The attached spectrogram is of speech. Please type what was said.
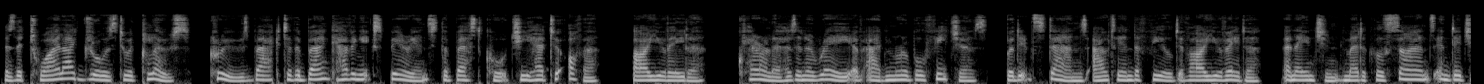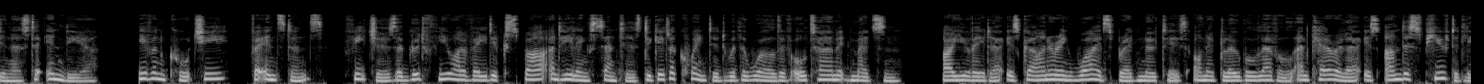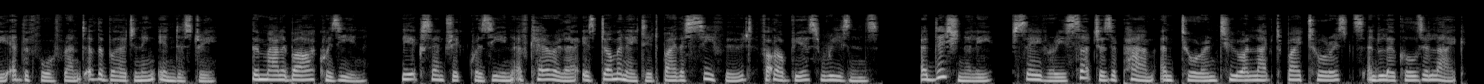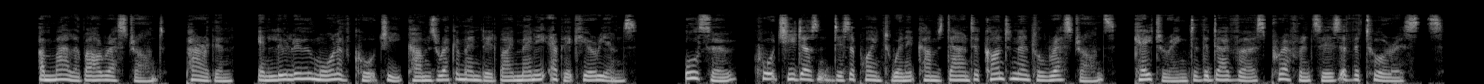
As the twilight draws to a close, cruise back to the bank having experienced the best Kochi had to offer. Ayurveda Kerala has an array of admirable features, but it stands out in the field of Ayurveda, an ancient medical science indigenous to India. Even Kochi, for instance, features a good few Ayurvedic spa and healing centers to get acquainted with the world of alternate medicine. Ayurveda is garnering widespread notice on a global level and Kerala is undisputedly at the forefront of the burgeoning industry. The Malabar cuisine, the eccentric cuisine of Kerala is dominated by the seafood for obvious reasons. Additionally, savories such as appam and thoran too are liked by tourists and locals alike. A Malabar restaurant, Paragon, in Lulu Mall of Kochi comes recommended by many Epicureans. Also, Kochi doesn't disappoint when it comes down to continental restaurants, catering to the diverse preferences of the tourists.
